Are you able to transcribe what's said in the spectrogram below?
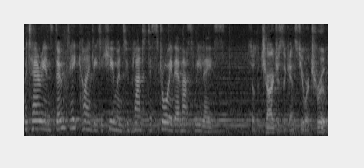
Batarians don't take kindly to humans who plan to destroy their mass relays. So the charges against you are true.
